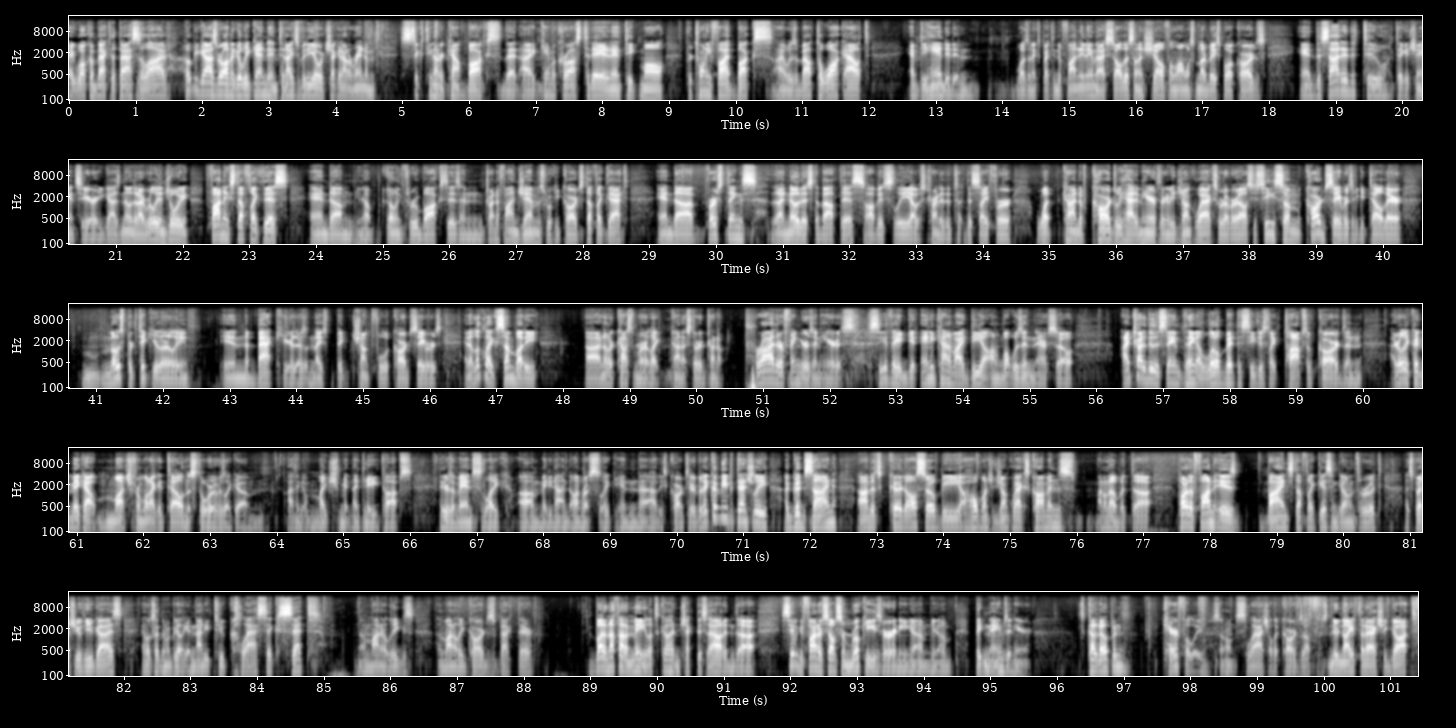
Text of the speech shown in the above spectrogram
Hey, welcome back to the Past Is Alive. Hope you guys are all having a good weekend. In tonight's video, we're checking out a random 1600 count box that I came across today at an antique mall for 25 bucks. I was about to walk out empty-handed and wasn't expecting to find anything. Then I saw this on a shelf along with some other baseball cards and decided to take a chance here. You guys know that I really enjoy finding stuff like this and um, you know going through boxes and trying to find gems, rookie cards, stuff like that. And uh, first things that I noticed about this, obviously, I was trying to de decipher what kind of cards we had in here, if they're going to be junk wax or whatever else. You see some card savers, if you could tell there. Most particularly in the back here, there's a nice big chunk full of card savers. And it looked like somebody, uh, another customer, like kind of started trying to pry their fingers in here to see if they could get any kind of idea on what was in there. So I try to do the same thing a little bit to see just like tops of cards, and I really couldn't make out much from what I could tell in the store. It was like um, I think a Mike Schmidt 1980 Topps. I think there's a Van Slyke um, 89 Donruss like in uh, these cards here, but it could be potentially a good sign. Um, this could also be a whole bunch of junk wax commons. I don't know, but uh, part of the fun is buying stuff like this and going through it, especially with you guys. It looks like there might be like a 92 classic set uh, minor leagues, uh, minor league cards back there. But enough out of me. Let's go ahead and check this out and uh, see if we can find ourselves some rookies or any um, you know big names in here. Let's cut it open carefully so I don't slash all the cards up. This new knife that I actually got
